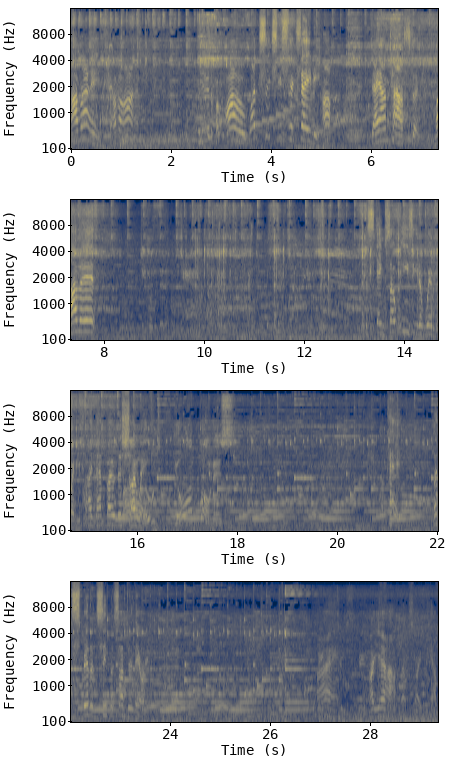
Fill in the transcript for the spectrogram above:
All right, come on. Beautiful. Oh, 166.80. Oh, fantastic. Love it. This game's so easy to win when you find that bonus showing. Your bonus. Okay, let's spin and see what's under there. Alright. Oh yeah, that's right. We have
